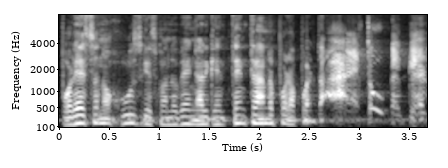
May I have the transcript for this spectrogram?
Por eso no juzgues cuando venga alguien está entrando por la puerta. Ay, tú que quieres.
